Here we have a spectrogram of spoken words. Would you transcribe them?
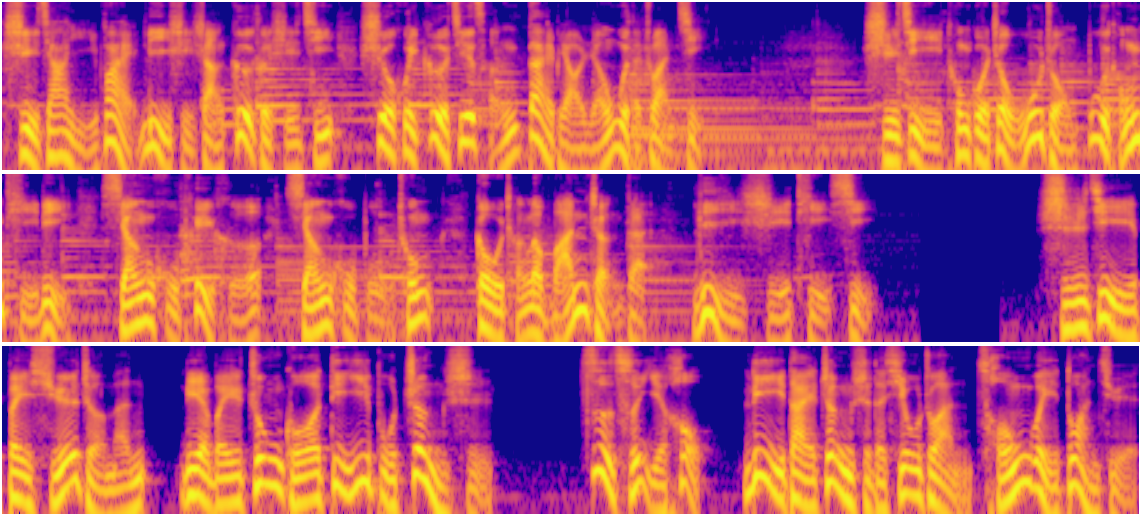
世家以外历史上各个时期社会各阶层代表人物的传记。《史记》通过这五种不同体例相互配合、相互补充，构成了完整的历史体系。《史记》被学者们列为中国第一部正史，自此以后，历代正史的修撰从未断绝。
